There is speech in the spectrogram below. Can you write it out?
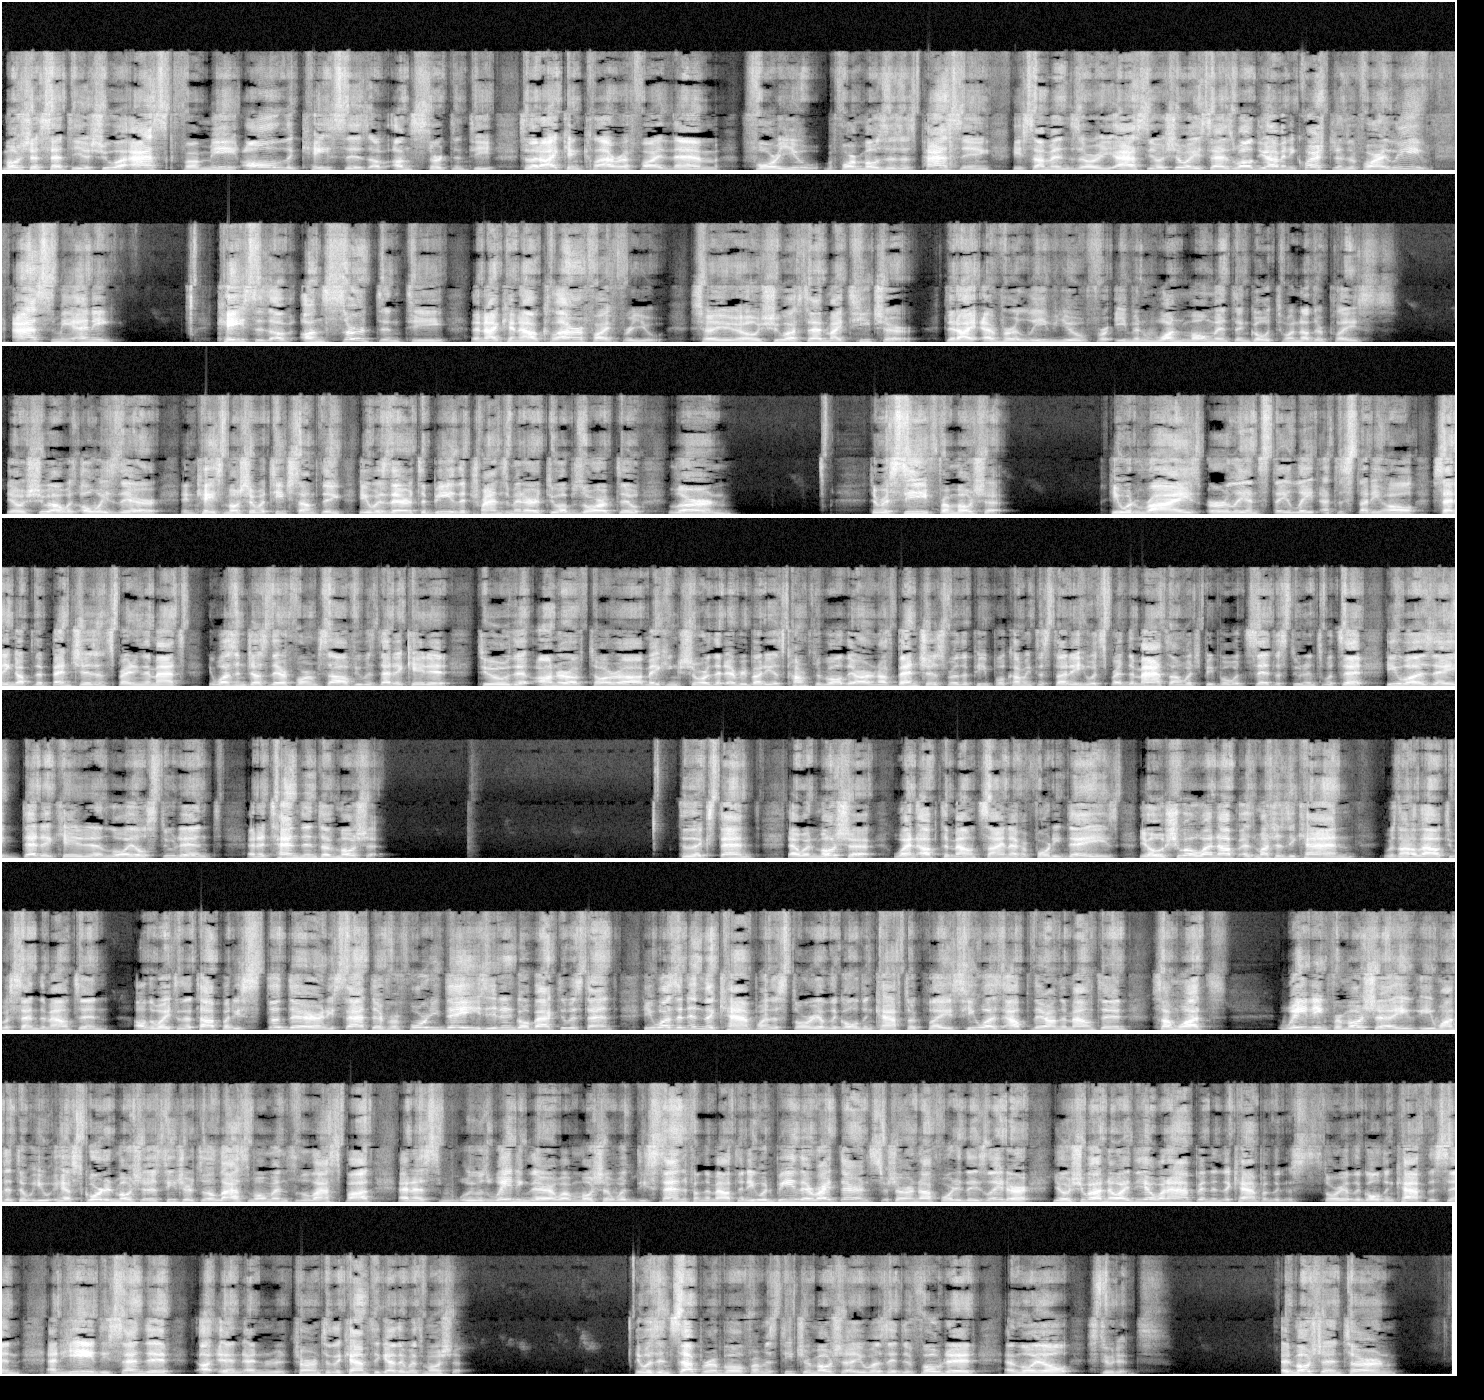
Moshe said to Yeshua, ask for me all the cases of uncertainty so that I can clarify them for you. Before Moses is passing, he summons or he asks Yeshua, he says, well, do you have any questions before I leave? Ask me any cases of uncertainty, then I can now clarify for you. So Yeshua said, my teacher, did I ever leave you for even one moment and go to another place? Yehoshua was always there in case Moshe would teach something. He was there to be the transmitter, to absorb, to learn, to receive from Moshe. He would rise early and stay late at the study hall, setting up the benches and spreading the mats. He wasn't just there for himself. He was dedicated to the honor of Torah, making sure that everybody is comfortable. There are enough benches for the people coming to study. He would spread the mats on which people would sit, the students would sit. He was a dedicated and loyal student, an attendant of Moshe. To the extent that when Moshe went up to Mount Sinai for 40 days, Yehoshua went up as much as he can, he was not allowed to ascend the mountain all the way to the top, but he stood there and he sat there for 40 days. He didn't go back to his tent. He wasn't in the camp when the story of the golden calf took place. He was up there on the mountain, somewhat waiting for Moshe. He, he wanted to, he, he escorted Moshe, his teacher, to the last moment, to the last spot. And as he was waiting there, while Moshe would descend from the mountain, he would be there right there. And sure enough, 40 days later, Yoshua had no idea what happened in the camp and the story of the golden calf, the sin. And he descended Uh, and, and returned to the camp together with Moshe. He was inseparable from his teacher Moshe. He was a devoted and loyal student. And Moshe in turn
